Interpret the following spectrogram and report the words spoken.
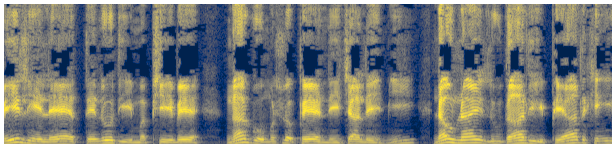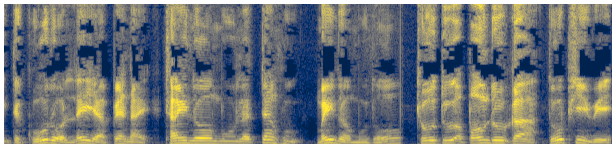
မေးလျှင်လည်း သင်တို့သည် မဖြေဘဲ ငါ့ကို မလွှတ်ဘဲနေကြလိမ့်မည်။နောက်၌လူသားသည် ဘုရားသခင်၏တန်ခိုးတော်လက်ျာဘက်၌ထိုင်တော်မူလတံ့ဟု မိန့်တော်မူသော်၊ထိုသူအပေါင်းတို့က၊သို့ဖြစ်၍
